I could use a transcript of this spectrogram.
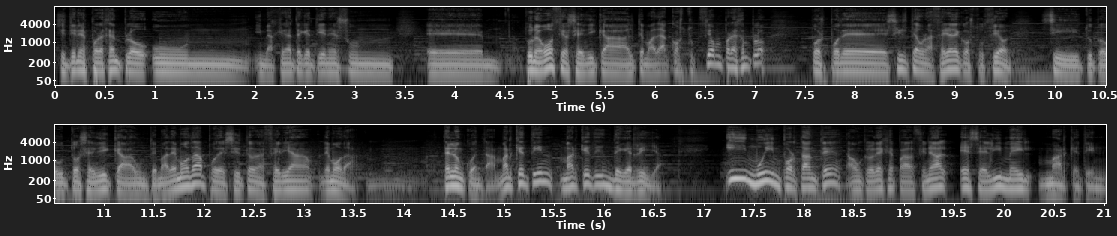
Si tienes, por ejemplo, un. Imagínate que tienes un. Eh, tu negocio se dedica al tema de la construcción, por ejemplo, pues puedes irte a una feria de construcción. Si tu producto se dedica a un tema de moda, puedes irte a una feria de moda. Tenlo en cuenta. Marketing, marketing de guerrilla. Y muy importante, aunque lo deje para el final, es el email marketing.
